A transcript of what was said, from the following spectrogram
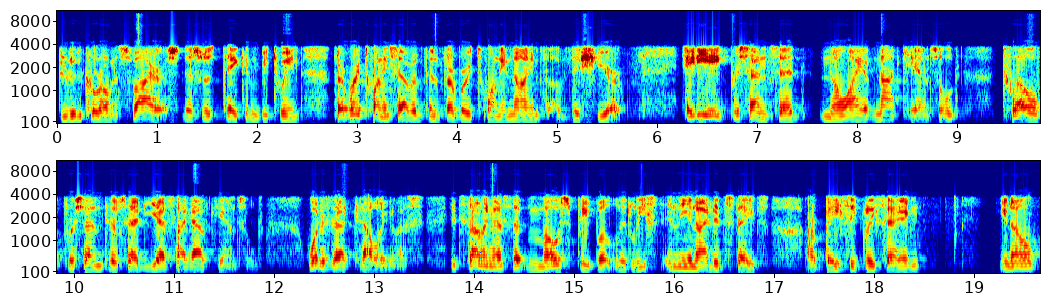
due to the coronavirus? This was taken between February 27th and February 29th of this year. 88% said, no, I have not canceled. 12% have said, yes, I have canceled. What is that telling us? It's telling us that most people, at least in the United States, are basically saying, you know,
